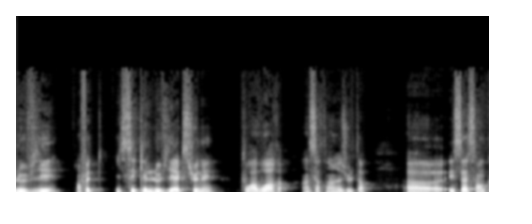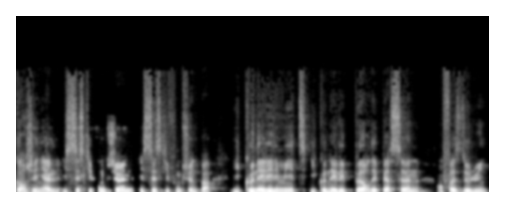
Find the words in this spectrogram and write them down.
levier, en fait, il sait quel levier actionner pour avoir un certain résultat. Euh, et ça, c'est encore génial. Il sait ce qui fonctionne, il sait ce qui fonctionne pas. Il connaît les limites, il connaît les peurs des personnes en face de lui.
